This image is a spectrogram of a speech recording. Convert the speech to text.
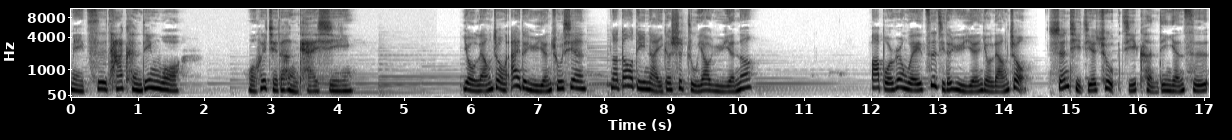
每次他肯定我，我会觉得很开心。有两种爱的语言出现，那到底哪一个是主要语言呢？巴伯认为自己的语言有两种：身体接触及肯定言辞。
